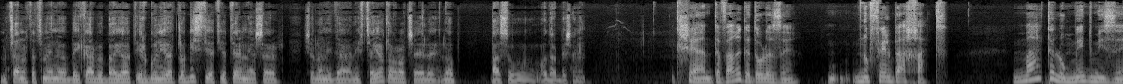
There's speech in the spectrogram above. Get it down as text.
מצאנו את עצמנו בעיקר בבעיות ארגוניות לוגיסטיות יותר מאשר, שלא נדע, מבצעיות, למרות שאלה לא פסו עוד הרבה שנים. כשהדבר הגדול הזה נופל באחת, מה אתה לומד מזה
